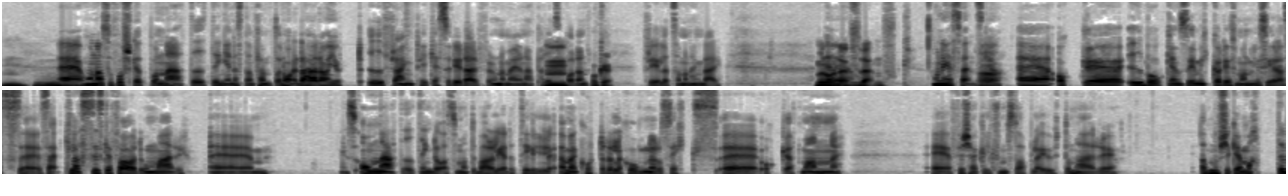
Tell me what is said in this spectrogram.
Mm. Eh, hon har alltså forskat på nätdating i nästan 15 år. Det här har hon gjort i Frankrike, så det är därför hon är med i den här Parispodden. Okej. För det är ett sammanhang där. Men hon är Ehm, svensk. Hon är svensk, ja. Eh, och eh, i boken så är mycket av det som analyseras eh, så klassiska fördomar eh, om nätdejting då, som att det bara leder till ja, korta relationer och sex eh, och att man eh, försöker liksom stapla ut de här, eh, att man försöker matte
